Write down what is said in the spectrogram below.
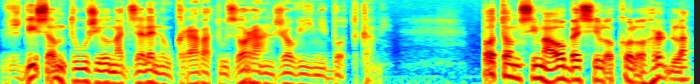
Vždy som túžil mať zelenú kravatu s oranžovými bodkami. Potom si ma obesil okolo hrdla,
